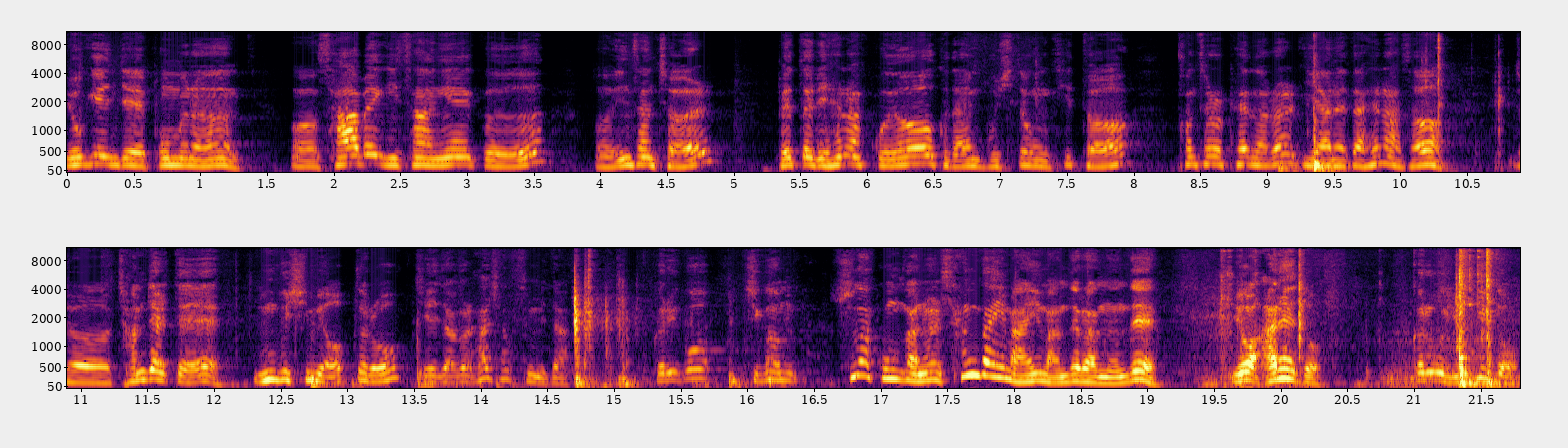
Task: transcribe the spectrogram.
요게 이제 보면은 어, 400 이상의 그 어, 인산철 배터리 해놨고요. 그 다음에 무시동 히터 컨트롤 패널을 이 안에다 해놔서 저 잠잘 때 눈부심이 없도록 제작을 하셨습니다. 그리고 지금 수납 공간을 상당히 많이 만들었는데 요 안에도 그리고 여기도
